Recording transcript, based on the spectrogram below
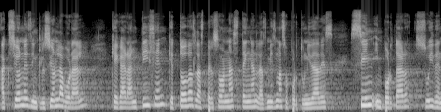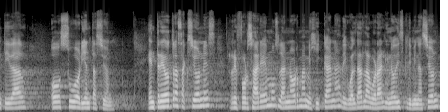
acciones de inclusión laboral que garanticen que todas las personas tengan las mismas oportunidades sin importar su identidad o su orientación. Entre otras acciones, reforzaremos la norma mexicana de igualdad laboral y no discriminación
